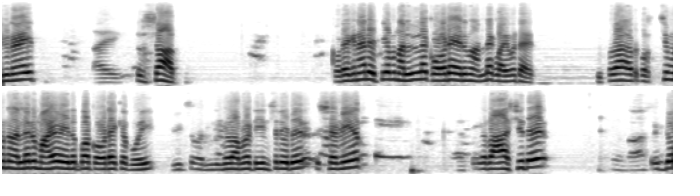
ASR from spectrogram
Junaid Irshad Kodaikanal എത്തിയപ്പോൾ നല്ല കോടയായിരുന്നു നല്ല ക്ലൈമറ്റ് ആയിരുന്നു. ഇപ്പൊ കുറച്ച് മുന്നേ നല്ലൊരു മഴ പെയ്തപ്പോ കോടയൊക്കെ പോയി. നമ്മുടെ ടീംസിൽ ഇത് ഷമീർ റാഷിദ് ഇത്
